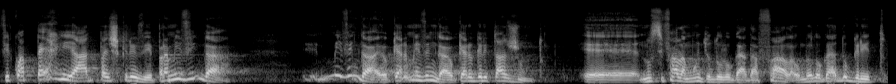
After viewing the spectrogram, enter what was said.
Fico aperreado para escrever, para me vingar. Me vingar, eu quero me vingar, eu quero gritar junto. É, não se fala muito do lugar da fala, o meu lugar é do grito.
